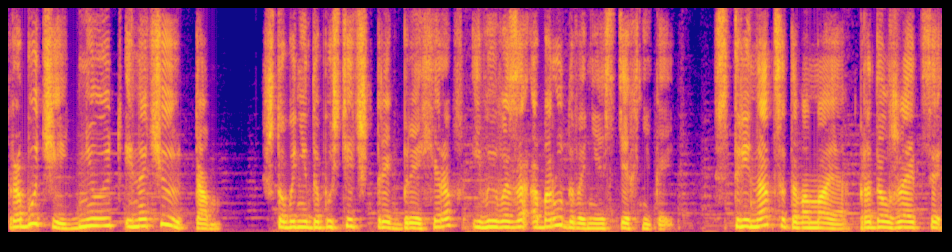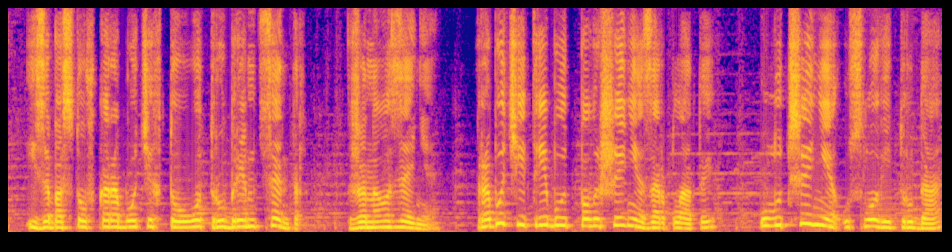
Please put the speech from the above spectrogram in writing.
Рабочие днюют и ночуют там, чтобы не допустить штрекбрехеров и вывоза оборудования с техникой. С 13 мая продолжается и забастовка рабочих ТОО «Трубремцентр» в Жанаозене. Рабочие требуют повышения зарплаты, улучшения условий труда,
